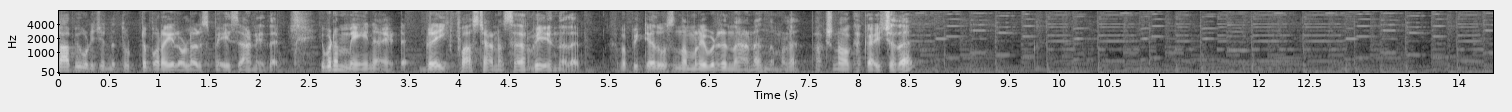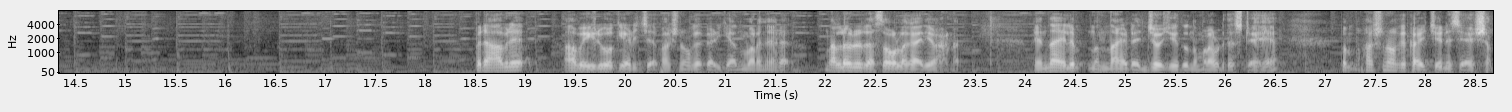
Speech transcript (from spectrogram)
കാപ്പി കുടിച്ചതിന്റെ തൊട്ട് പുറകിലുള്ള ഒരു സ്പേസാണിത് ഇവിടെ മെയിനായിട്ട് ബ്രേക്ക്ഫാസ്റ്റ് ആണ് സെർവ് ചെയ്യുന്നത്. അപ്പോൾ പിറ്റേ ദിവസം നമ്മൾ ഇവിടെ നിന്നാണ് നമ്മൾ ഭക്ഷണമൊക്കെ കഴിച്ചത്. ഇപ്പോൾ രാവിലെ ആ വെയിലുമൊക്കെ അടിച്ച് ഭക്ഷണമൊക്കെ കഴിക്കാമെന്ന് പറഞ്ഞാൽ നല്ലൊരു രസമുള്ള കാര്യമാണ്. എന്തായാലും നന്നായിട്ട് എൻജോയ് ചെയ്തു നമ്മൾ അവിടുത്തെ സ്റ്റേയെ അപ്പം ഭക്ഷണമൊക്കെ കഴിച്ചതിന് ശേഷം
